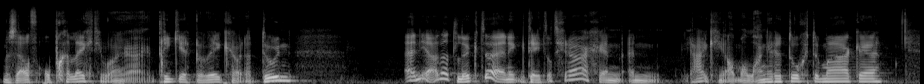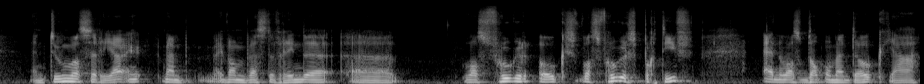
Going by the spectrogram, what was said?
mezelf opgelegd. Gewoon ja, drie keer per week gaan we dat doen. En ja, dat lukte en ik deed dat graag. En, en ja, ik ging allemaal langere tochten maken. En toen was er, ja, een- mijn, een van mijn beste vrienden eh, was, vroeger ook, was vroeger sportief. En was op dat moment ook, ja,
